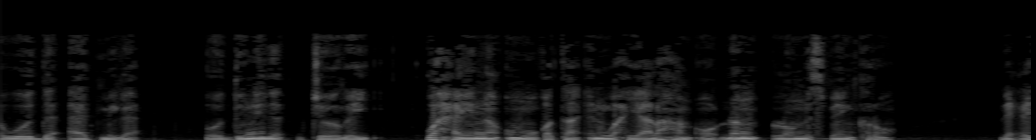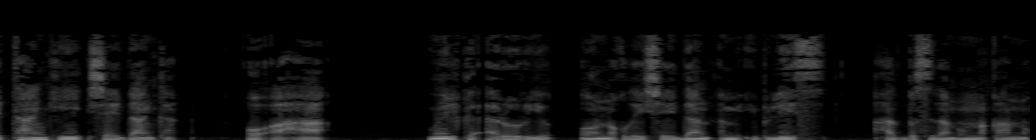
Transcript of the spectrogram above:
awoodda aadmiga oo dunida joogay. Waxayna u muuqataa in waxyaalahan oo dhan loo nisbayn karo. Dhicitaankii shayddaanka oo ahaa wiilka arooriyo oo noqday shayddaan ama ibliis hadba sidaan u naqaano.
